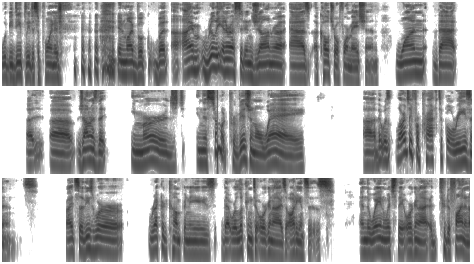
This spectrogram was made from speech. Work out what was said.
would be deeply disappointed in my book. But I'm really interested in genre as a cultural formation, one that uh, uh, genres that emerged in this somewhat provisional way uh, that was largely for practical reasons, right? So these were record companies that were looking to organize audiences and the way in which they organize to define and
